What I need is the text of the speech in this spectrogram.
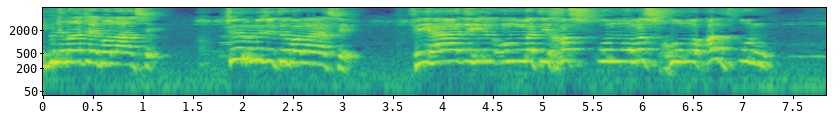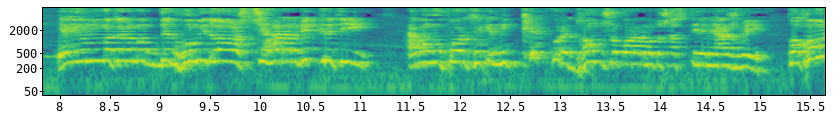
ইবনে মাজায় বলা আছে, তিরমিজিতে বলা আছে في هذه الأمة خصف ومسخ وقذف এই উম্মতের মধ্যে ভূমিধস চেহারার বিকৃতি এবং উপর থেকে নিক্ষেপ করে ধ্বংস করার মতো শাস্তি নেমে আসবে কখন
